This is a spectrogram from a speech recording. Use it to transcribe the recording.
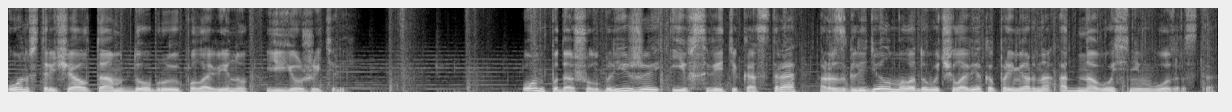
он встречал там добрую половину ее жителей. Он подошел ближе и в свете костра разглядел молодого человека примерно одного с ним возраста.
